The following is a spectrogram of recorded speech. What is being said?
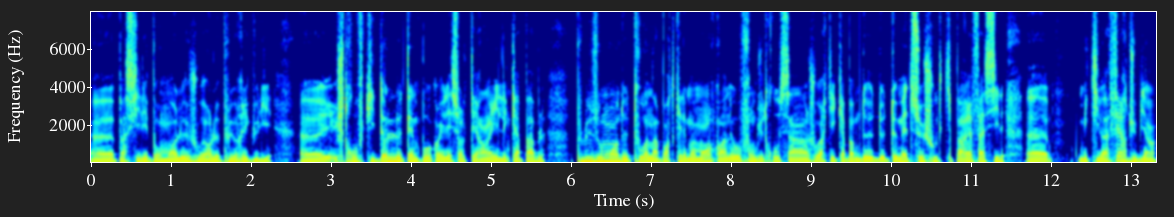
euh, parce qu'il est pour moi le joueur le plus régulier. Euh, je trouve qu'il donne le tempo quand il est sur le terrain. Il est capable plus ou moins de tout à n'importe quel moment. Quand on est au fond du trou, c'est un joueur qui est capable de, de te mettre ce shoot qui paraît facile. Mais qui va faire du bien.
